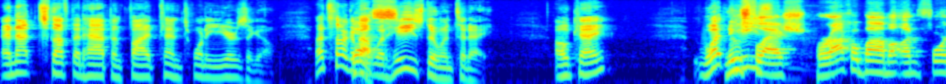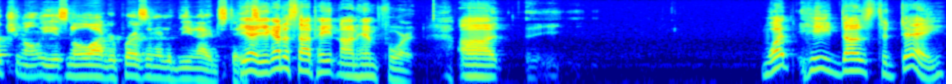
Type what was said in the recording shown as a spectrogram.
and that stuff that happened 5, 10, 20 years ago? Let's talk about what he's doing today. Okay? What Newsflash: Barack Obama, unfortunately, is no longer president of the United States. Yeah, you got to stop hating on him for it. Uh, what he does today,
